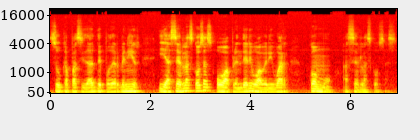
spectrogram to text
su capacidad de poder venir y hacer las cosas o aprender o averiguar cómo hacer las cosas.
